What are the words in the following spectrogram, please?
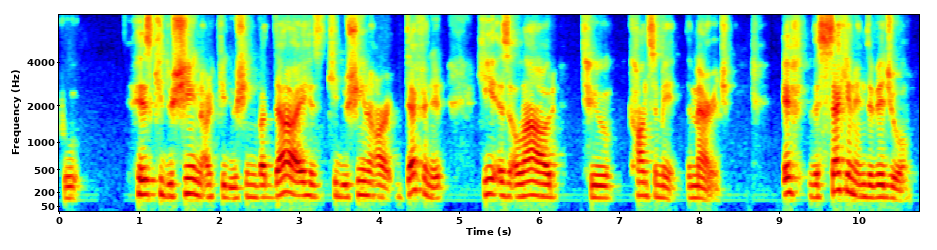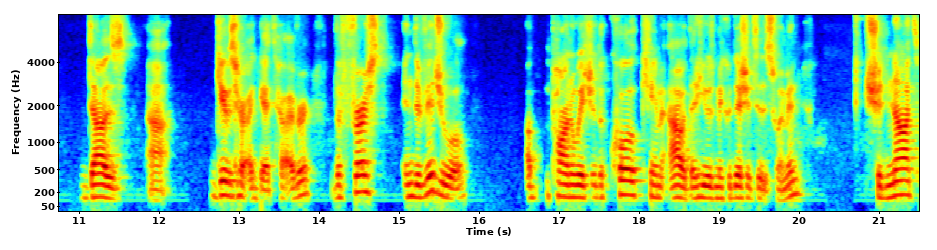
who his kiddushin are kiddushin vadai, his kiddushin are definite, he is allowed to consummate the marriage. If the second individual does uh, gives her a get, however, the first individual upon which the call came out that he was mekudeshet to this woman should not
